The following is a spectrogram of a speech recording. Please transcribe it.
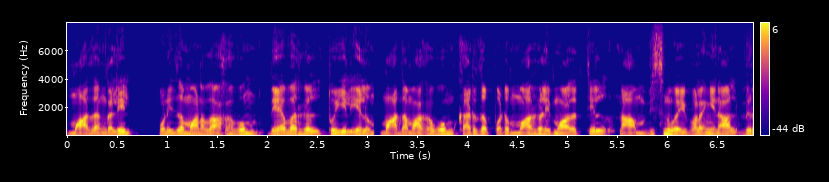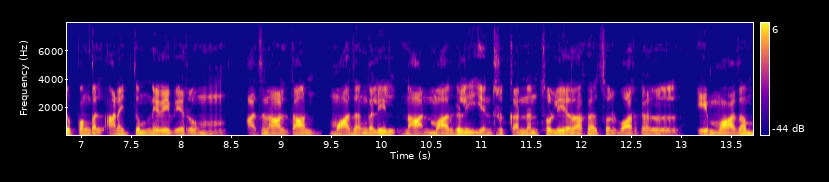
மாதங்களில் புனிதமானதாகவும் தேவர்கள் துயில் எழும் மாதமாகவும் கருதப்படும் மார்கழி மாதத்தில் நாம் விஷ்ணுவை வழங்கினால் விருப்பங்கள் அனைத்தும் நிறைவேறும். அதனால்தான் மாதங்களில் நான் மார்கழி என்று கண்ணன் சொல்லியதாக சொல்வார்கள். இம்மாதம்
